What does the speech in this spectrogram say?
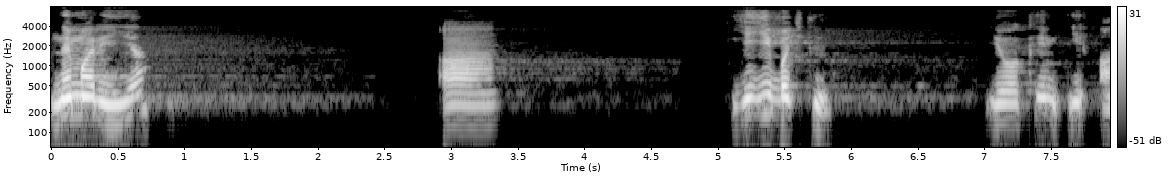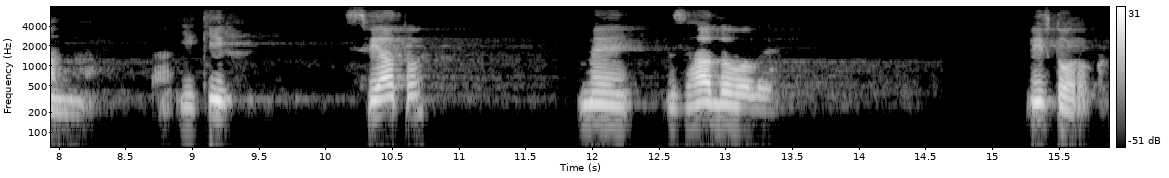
не Марія, а її батьки Йоаким і Анна, яких свято ми згадували вівторок,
